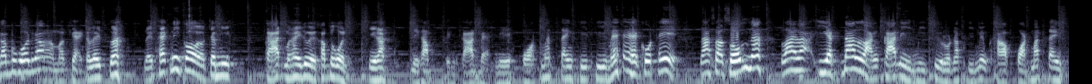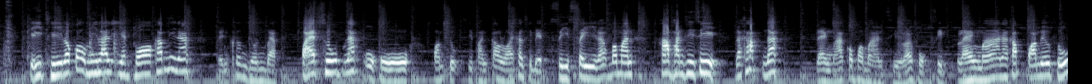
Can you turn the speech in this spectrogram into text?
ครับทุกคนครับมาแกะกันเลยนะในแพ็คนี่ก็จะมีการ์ดมาให้ด้วยครับทุกคนนี่นะ นี่ครับ เป็นการ์ดแบบนี้ Ford Mustang GT แม่โคตรเท่น่าสะสมนะ รายละเอียดด้านหลังการ์ดนี่มีชื่อรถนะพรีเมียมคาร์ Ford Mustang GT แล้วก็มีรายละเอียดบอกครับนี่นะ เป็นเครื่องยนต์แบบ 8 สูบนะ โอ้โห ความจุ 4,951ซีซีนะ ประมาณ 5,000ซีซีนะครับนะแรงม้าก็ประมาณ 460 แรงม้านะครับ ความเร็วสูง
